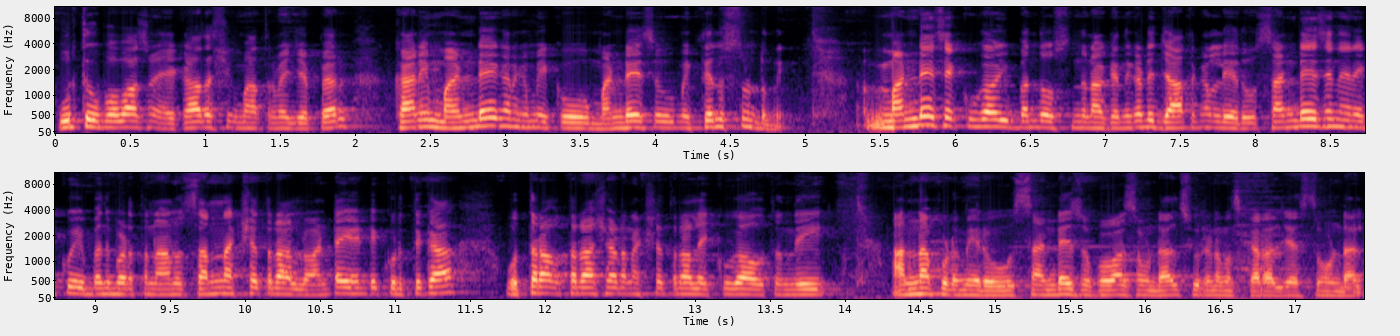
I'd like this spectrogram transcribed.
పూర్తి ఉపవాసం ఏకాదశికి మాత్రమే చెప్పారు. కానీ మండే కనుక మీకు మండేస్ మీకు తెలుస్తుంటుంది. మండేస్ ఎక్కువగా ఇబ్బంది వస్తుంది నాకు ఎందుకంటే జాతకం లేదు. సండేస్ నేను ఎక్కువ ఇబ్బంది పడుతున్నాను. సన్ నక్షత్రాల్లో అంటే ఏంటి? కృతిక ఉత్తర ఉత్తరాషాఢ నక్షత్రాలు ఎక్కువగా అవుతుంది. అన్నప్పుడు మీరు సండేస్ ఉపవాసం ఉండాలి సూర్య నమస్కారాలు చేస్తూ ఉండాలి.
